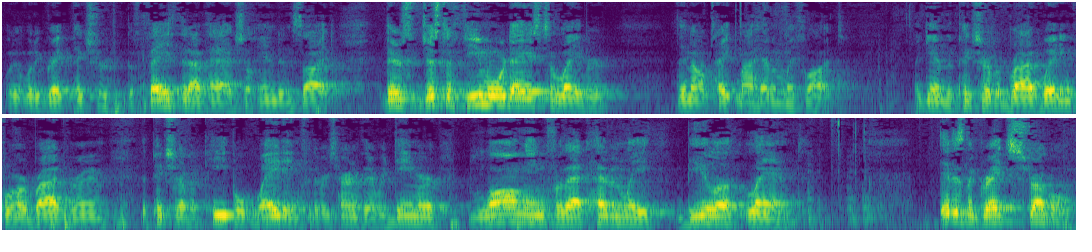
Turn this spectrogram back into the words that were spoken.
What a, what a great picture. The faith that I've had shall end in sight. There's just a few more days to labor, then I'll take my heavenly flight. Again, the picture of a bride waiting for her bridegroom, the picture of a people waiting for the return of their Redeemer, longing for that heavenly Beulah land. It is the great struggle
